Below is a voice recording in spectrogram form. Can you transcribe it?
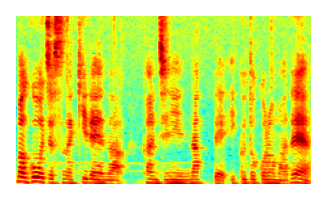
まあ、ゴージャスな綺麗な感じになっていくところまで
